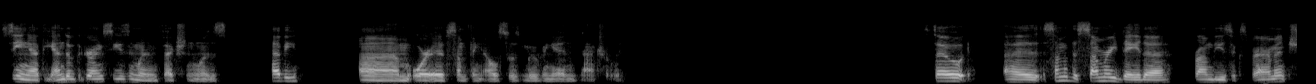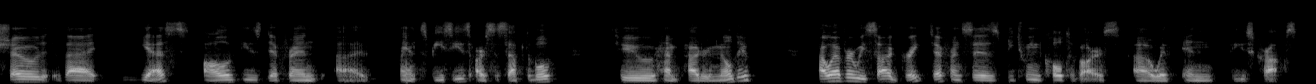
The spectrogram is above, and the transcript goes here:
seeing at the end of the growing season when infection was heavy, um, or if something else was moving in naturally. So uh, some of the summary data from these experiments showed that yes, all of these different uh, plant species are susceptible to hemp powdery mildew. However, we saw great differences between cultivars uh, within these crops.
